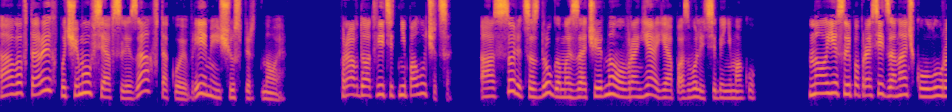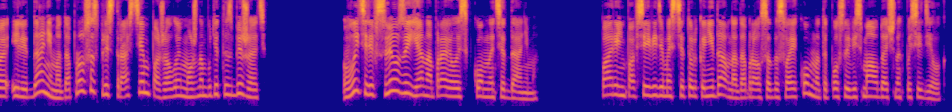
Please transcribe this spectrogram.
а во-вторых, почему вся в слезах в такое время ищу спиртное. Правду ответить не получится, а ссориться с другом из-за очередного вранья я позволить себе не могу. Но если попросить заначку у Лура или Данима, допроса с пристрастием, пожалуй, можно будет избежать. Вытерев слезы, я направилась к комнате Данима. Парень, по всей видимости, только недавно добрался до своей комнаты после весьма удачных посиделок.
